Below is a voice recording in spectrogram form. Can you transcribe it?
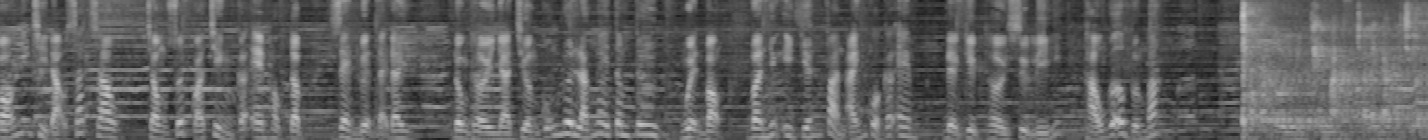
có những chỉ đạo sát sao trong suốt quá trình các em học tập, rèn luyện tại đây. Đồng thời nhà trường cũng luôn lắng nghe tâm tư, nguyện vọng và những ý kiến phản ánh của các em để kịp thời xử lý, tháo gỡ vướng mắc. Tôi được thay mặt cho lãnh đạo của trường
